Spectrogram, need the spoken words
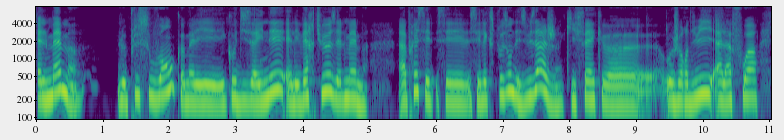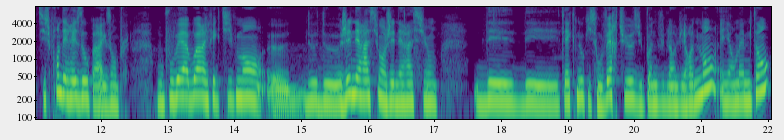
elle-même, le plus souvent, comme elle est éco-designée, elle est vertueuse elle-même. Après, c'est l'explosion des usages qui fait que euh, aujourd'hui, à la fois, si je prends des réseaux par exemple, vous pouvez avoir effectivement euh, de, de, génération en génération des, des technos qui sont vertueuses du point de vue de l'environnement et en même temps,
